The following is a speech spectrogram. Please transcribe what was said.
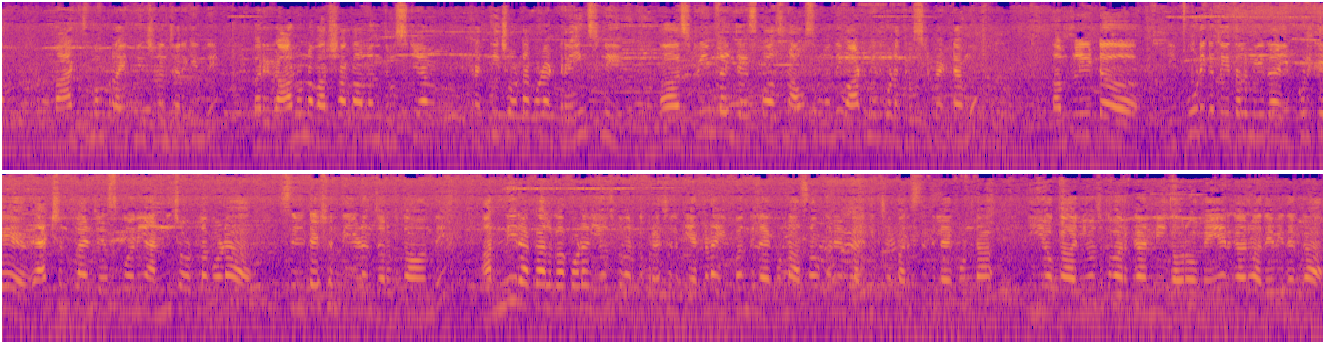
మాక్సిమం ప్రయత్నించడం జరిగింది. మరి రానున్న వర్షాకాలం దృష్ట్యా ప్రతి చోట కూడా డ్రైన్స్ని స్ట్రీమ్ లైన్ చేసుకోవాల్సిన అవసరం ఉంది. వాటి మీద కూడా దృష్టి పెట్టాము. కంప్లీట్ ఈ పూడిక తీతల మీద ఇప్పటికే యాక్షన్ ప్లాన్ చేసుకొని అన్ని చోట్ల కూడా సిల్టేషన్ తీయడం జరుగుతూ ఉంది. అన్ని రకాలుగా కూడా నియోజకవర్గ ప్రజలకి ఎక్కడ ఇబ్బంది లేకుండా అసౌకర్యం కలిగించే పరిస్థితి లేకుండా ఈ యొక్క నియోజకవర్గాన్ని గౌరవ మేయర్ గారు అదేవిధంగా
